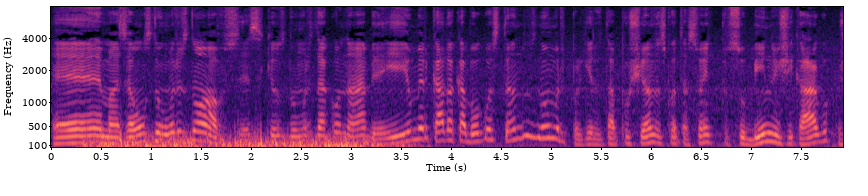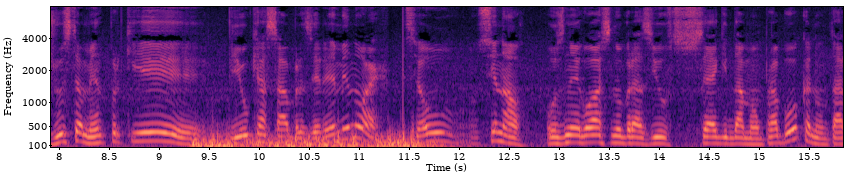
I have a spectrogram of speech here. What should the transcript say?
é, mas são uns números novos, esses que os números da Conab. E o mercado acabou gostando dos números, porque ele está puxando as cotações, subindo em Chicago, justamente porque viu que a safra brasileira é menor. Esse é o, o sinal. Os negócios no Brasil seguem da mão para a boca, não está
